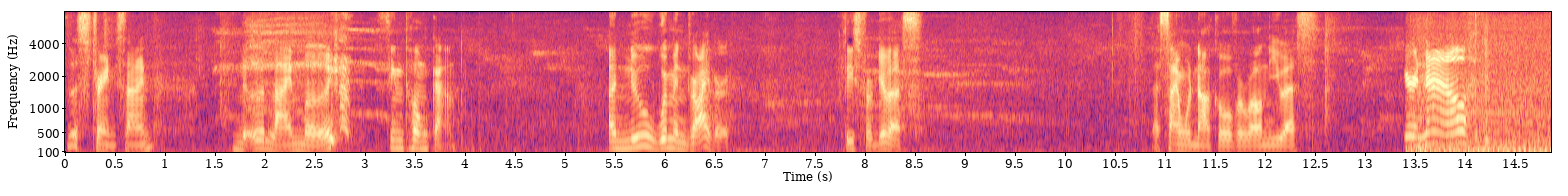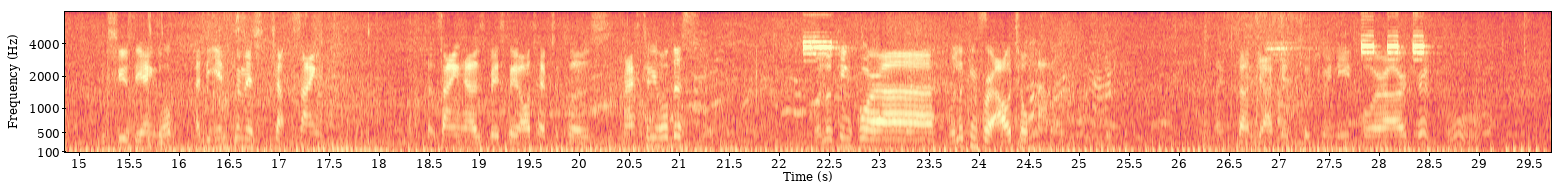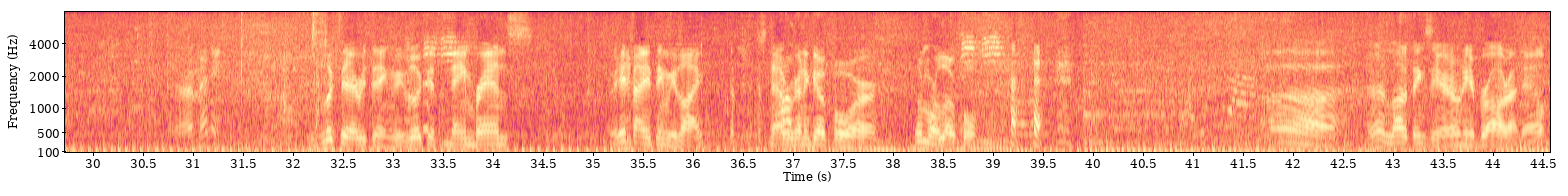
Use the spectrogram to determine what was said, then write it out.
This is a strange sign. Nữ lái mới, xin thông cảm. A new women driver. Please forgive us. That sign would not go over well in the US. Here now, excuse the angle, at the infamous Chut Sang. Chut Sang has basically all types of clothes. Max, can you hold this? We're looking for uh, we're looking for áo chống like sun jackets, which we need for our trip. Many. We've looked at everything. We've looked at name brands. We didn't find anything we like. So now we're gonna go for a little more local. uh, there are a lot of things in here. I don't need a bra right now.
